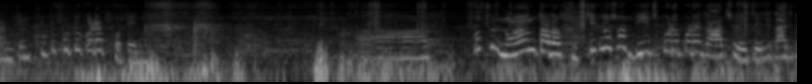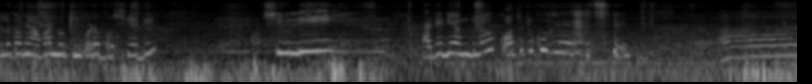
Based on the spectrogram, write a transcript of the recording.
কাঞ্চন ফুটু ফুটু করে ফোটেনি আর প্রচুর নয়নতারা ফুটছে। এগুলো সব বীজ পড়ে পড়ে গাছ হয়েছে। যে গাছগুলোকে আমি আবার নতুন করে বসিয়ে দিই। শিউলি, অ্যাডেনিয়ামগুলোও কতটুকু হয়ে গেছে। আর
